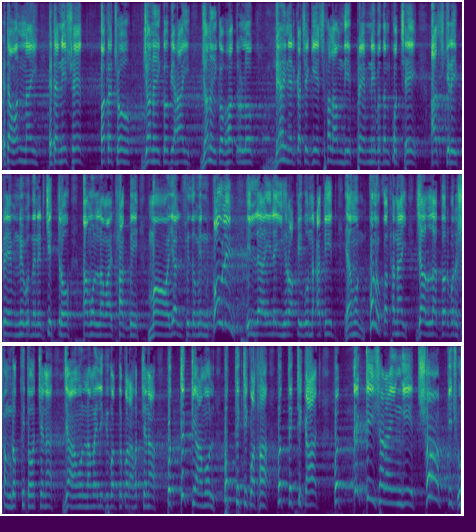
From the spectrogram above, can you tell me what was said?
এটা অন্যায়, এটা নিষেধ। অথচ জনৈক বিহাই, জনৈক ভদ্রলোক বেহাইনের কাছে গিয়ে সালাম দিয়ে প্রেম নিবেদন করছে। আজকের এই প্রেম নিবেদনের চিত্র আমল নামায় থাকবে। কৌলিন ইল্লা রাকিবুন এমন কোনো কথা নাই যা আল্লাহর দরবারে সংরক্ষিত হচ্ছে না, যা আমল নামায় লিপিবদ্ধ করা হচ্ছে না। প্রত্যেকটি আমল, প্রত্যেকটি কথা, প্রত্যেকটি কাজ, প্রত্যেকটি ইশারা, ইঙ্গিত সব কিছু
